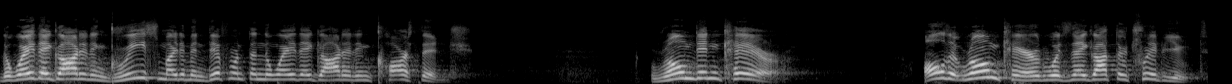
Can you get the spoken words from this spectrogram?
The way they got it in Greece might have been different than the way they got it in Carthage. Rome didn't care. All that Rome cared was they got their tribute.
